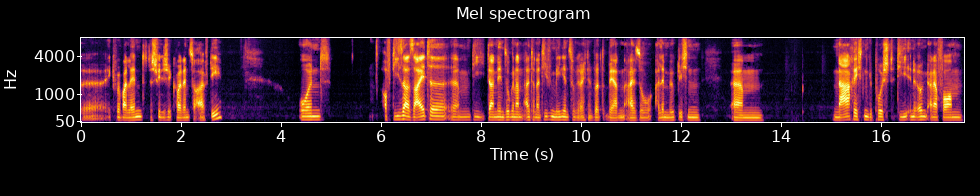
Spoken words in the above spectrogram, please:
äh, Äquivalent, das schwedische Äquivalent zur AfD. Und auf dieser Seite, ähm, die dann den sogenannten alternativen Medien zugerechnet wird, werden also alle möglichen ähm, Nachrichten gepusht, die in irgendeiner Form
